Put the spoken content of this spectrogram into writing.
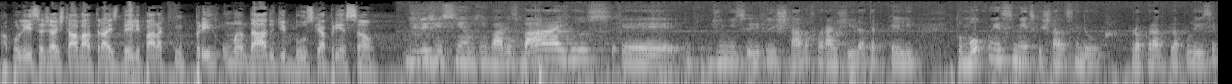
A polícia já estava atrás dele para cumprir um mandado de busca e apreensão. Diligenciamos em vários bairros. É, de início ele estava foragido, até porque ele tomou conhecimento que estava sendo procurado pela polícia,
